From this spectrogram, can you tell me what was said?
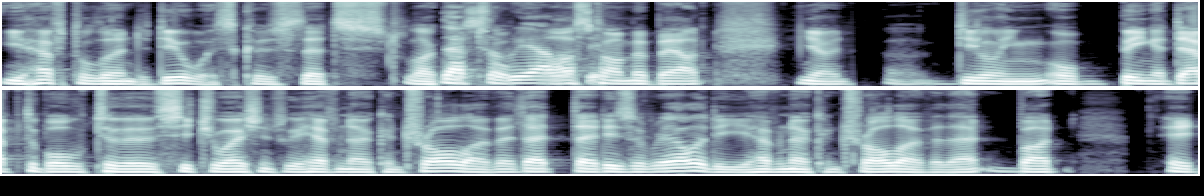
you have to learn to deal with because that's like that's we talked last time about you know uh, dealing or being adaptable to situations we have no control over. That that is a reality. You have no control over that, but it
